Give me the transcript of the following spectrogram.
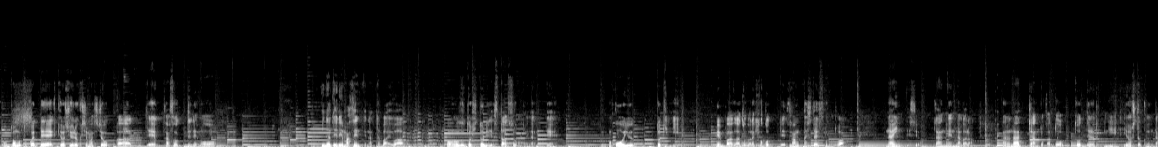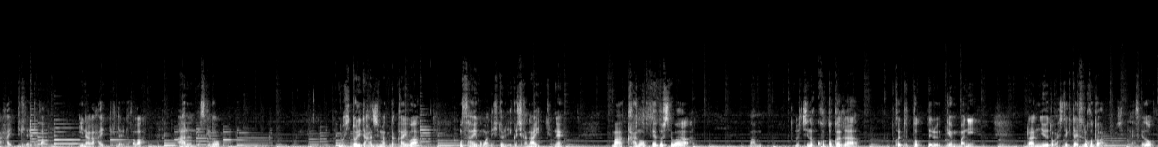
もともとこうやって今日収録しましょうかって誘ってでも、みんな出れませんってなった場合は、おのずと1人でスタートすることになるんで、まあ、こういう時にメンバーが後からひょこって参加したりすることはないんですよ。残念ながら。あの、なっちゃんとかと撮ってる時に、よしとくんが入ってきたりとか、稲が入ってきたりとかはあるんですけど、もう一人で始まった回は、もう最後まで一人で行くしかないっていうね。まあ、可能性としては、まあ、うちの子とかが、こうやって撮ってる現場に乱入とかしてきたりすることはあるかもしれないですけど、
